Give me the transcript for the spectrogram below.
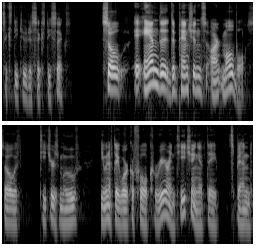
62 to 66. So, and the, the pensions aren't mobile. So if teachers move, even if they work a full career in teaching, if they spend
